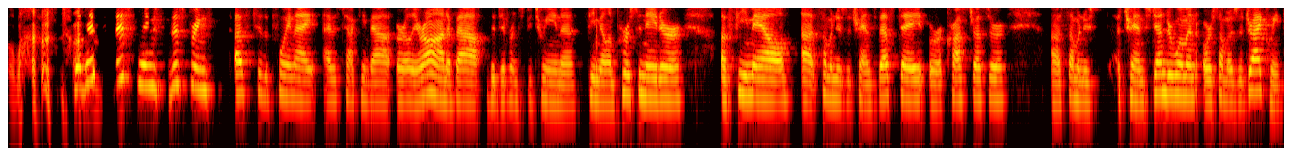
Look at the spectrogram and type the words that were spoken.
well, this this brings this brings us to the point I I was talking about earlier on about the difference between a female impersonator, a female uh, someone who's a transvestite or a crossdresser, uh, someone who's a transgender woman, or someone who's a drag queen.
